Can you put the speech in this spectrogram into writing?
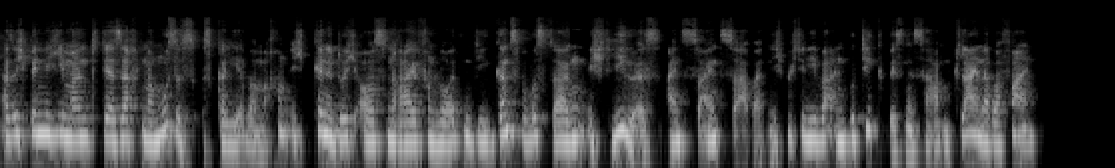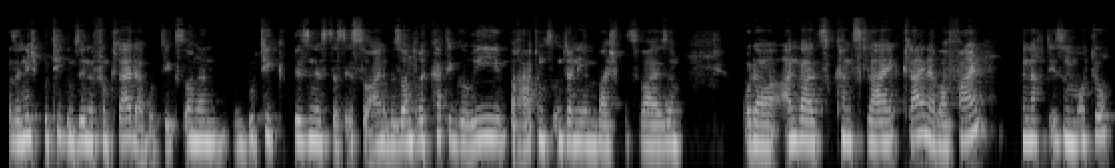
Also ich bin nicht jemand, der sagt, man muss es skalierbar machen. Ich kenne durchaus eine Reihe von Leuten, die ganz bewusst sagen, ich liebe es, eins zu eins zu arbeiten. Ich möchte lieber ein Boutique-Business haben, klein, aber fein. Also nicht Boutique im Sinne von Kleiderboutique, sondern Boutique-Business, das ist so eine besondere Kategorie, Beratungsunternehmen beispielsweise oder Anwaltskanzlei, klein, aber fein, nach diesem Motto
